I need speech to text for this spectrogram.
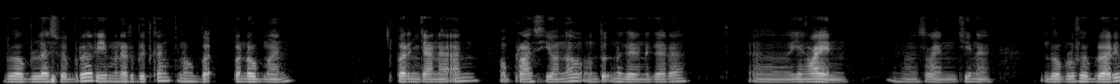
12 Februari menerbitkan pedoman perencanaan operasional untuk negara-negara eh, yang lain eh, selain Cina. 20 Februari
